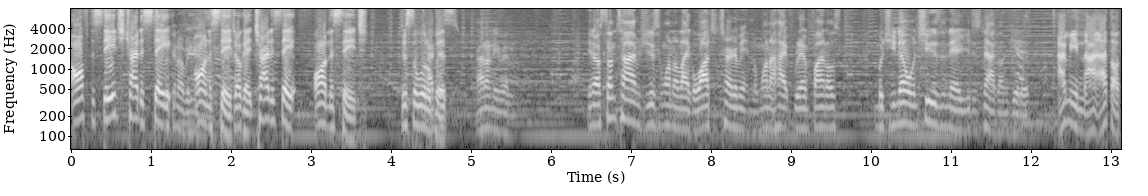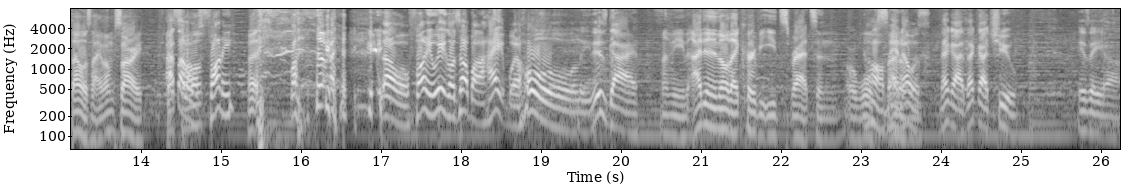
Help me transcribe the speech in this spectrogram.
off the stage, try to stay Looking over here. on the stage. Okay, try to stay on the stage, just a little I bit. just, I don't even. You know, sometimes you just want to like watch a tournament and want to hype grand finals, but you know when Chu's in there, you're just not gonna get it. I mean, I, I thought that was hype. I'm sorry. I thought it was funny. oh, funny. We ain't gonna talk about hype, but holy, this guy. I mean, I didn't know that Kirby eats rats and or wolves. Oh man, that know. was that guy. That guy Chu is a uh,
